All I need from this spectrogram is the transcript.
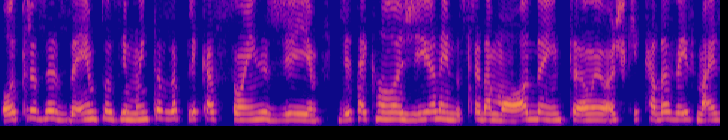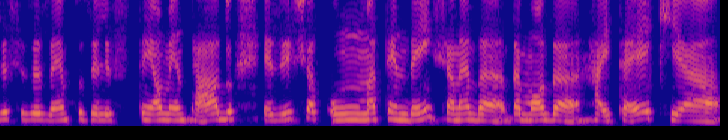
outros exemplos e muitas aplicações de, de tecnologia na indústria da moda, então eu acho que cada vez mais esses exemplos eles têm aumentado. Existe uma tendência né, da, da moda high-tech a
